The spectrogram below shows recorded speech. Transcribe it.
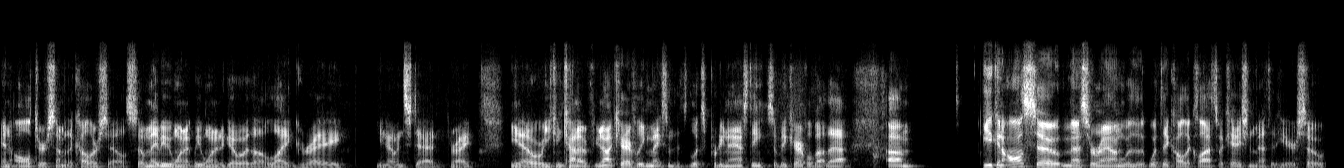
and alter some of the color cells. So maybe we wanted we wanted to go with a light gray, you know, instead, right? You know, or you can kind of, if you're not careful, you can make something that looks pretty nasty. So be careful about that. Um, you can also mess around with what they call the classification method here. So,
